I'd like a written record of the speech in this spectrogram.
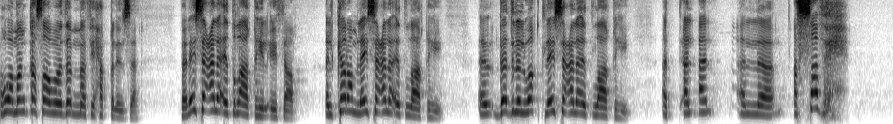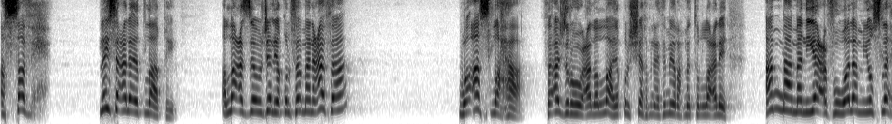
هو منقصة ومذمة في حق الإنسان فليس على إطلاقه الإيثار. الكرم ليس على إطلاقه. بذل الوقت ليس على إطلاقه. ال... ال... ال... ال... الصفح الصفح ليس على إطلاقه. الله عز وجل يقول فمن عفا وأصلح فأجره على الله. يقول الشيخ ابن عثيمين رحمة الله عليه أما من يعفو ولم يصلح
